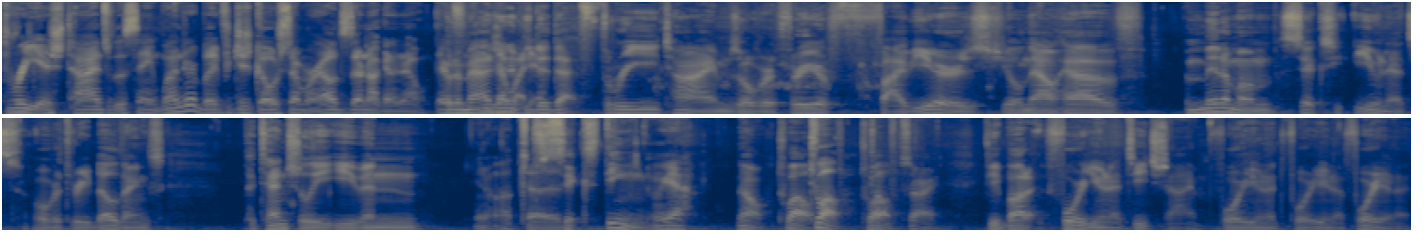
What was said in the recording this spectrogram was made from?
three ish times with the same lender. But if you just go somewhere else, they're not going to know. They're But imagine no if you did that three times over three or five years, you'll now have a minimum six units over three buildings, potentially even You know, up to 16. yeah. No, 12. 12, 12. 12. Sorry. If you bought it four units each time, four unit, four unit, four unit,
